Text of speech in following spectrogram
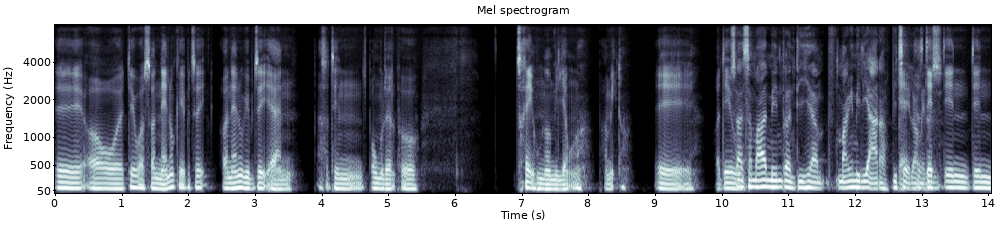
Øh, og det var så NanoGPT, og NanoGPT er en Altså det er en sprogmodel på 300 millioner parametre. Øh, og det er jo, så altså meget mindre end de her mange milliarder, vi ja, taler altså om det, det, er en, det, er en,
